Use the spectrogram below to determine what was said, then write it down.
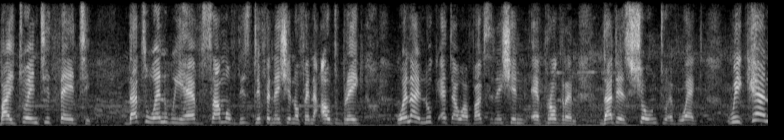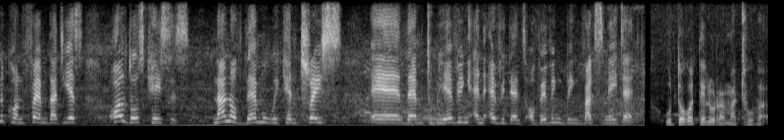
by 2030. That's when we have some of this definition of an outbreak. When I look at our vaccination uh, program that is shown to have worked, we can confirm that yes, all those cases, none of them we can trace uh, them to be having an evidence of having been vaccinated. Udokotela uRamathuba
